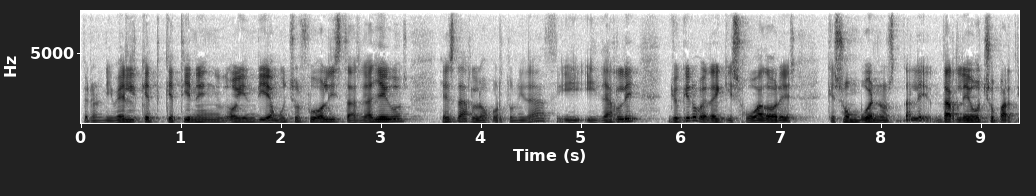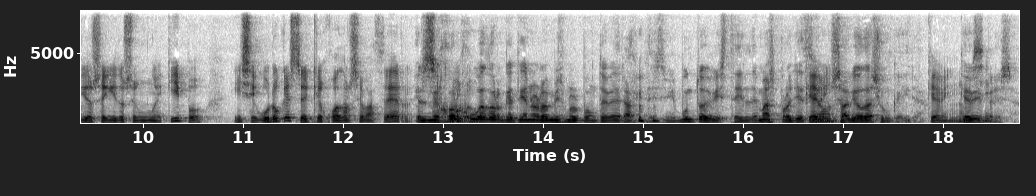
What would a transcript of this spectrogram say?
Pero el nivel que, que tienen hoy en día muchos futbolistas gallegos es darle oportunidad y, y darle. Yo quiero ver a X jugadores que son buenos, dale, darle ocho partidos seguidos en un equipo y seguro que sé qué jugador se va a hacer. El seguro. mejor jugador que tiene ahora mismo el Pontevedra, desde mi punto de vista, y el de más proyección, Kevin. salió de Xunqueira. Kevin, ¿no? Kevin Sí. Presa.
